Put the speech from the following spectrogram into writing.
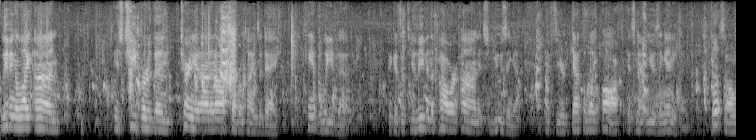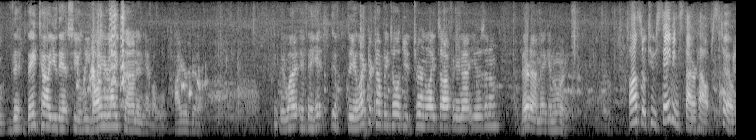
leaving a light on is cheaper than turning it on and off several times a day. Can't believe that. Because if you're leaving the power on, it's using it. If you've got the light off, it's not using anything. Well- so they, they tell you that so you leave all your lights on and have a higher bill. If they want, if they hit, if the electric company told you to turn lights off and you're not using them, they're not making money. Also, too, Saving Star helps too.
